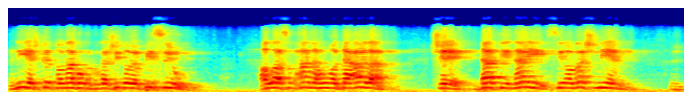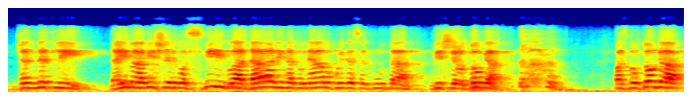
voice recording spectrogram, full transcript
nije škrt onako kako ga židovi opisuju Allah subhanahu wa ta'ala će dati najsiromašnijem džennetli da ima više nego svi vladari na dunjalu koji deset puta više od toga. Pa zbog toga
